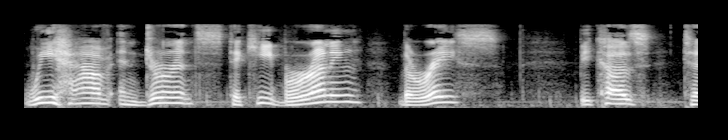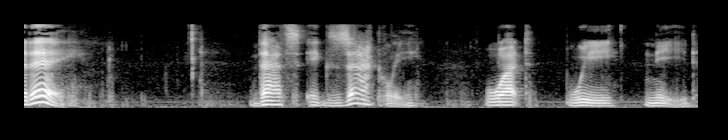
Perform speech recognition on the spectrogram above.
we have endurance to keep running the race because today That's exactly what we need.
